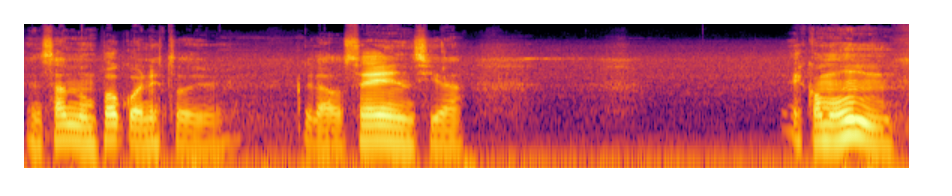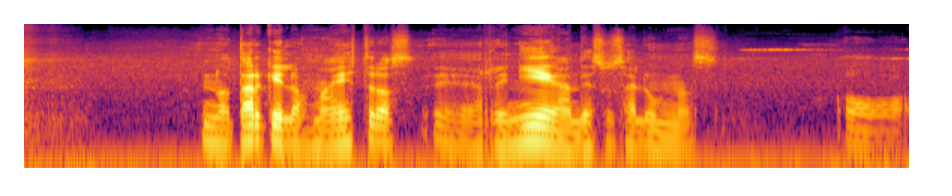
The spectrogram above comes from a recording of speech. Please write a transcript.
pensando un poco en esto de, la docencia, es común notar que los maestros eh, reniegan de sus alumnos, o,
